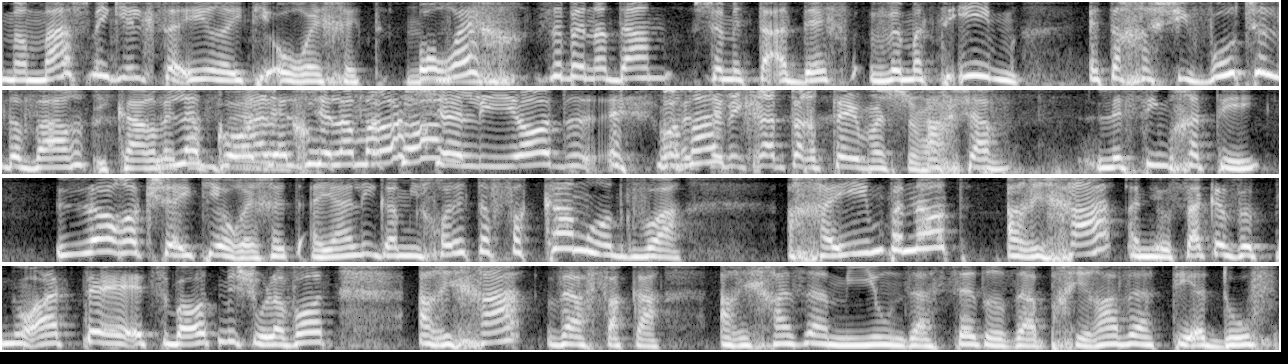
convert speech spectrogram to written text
ממש מגיל צעיר הייתי עורכת. עורך זה בן אדם שמתעדף ומתאים את החשיבות של דבר. לגודל על של המקום. קוצו של יוד, מה. שנקרא תרתי משמע. עכשיו, לשמחתי, לא רק שהייתי עורכת, היה לי גם יכולת הפקה מאוד גבוהה. החיים בנות, עריכה, אני עושה כזאת תנועת אה, אצבעות משולבות, עריכה והפקה. עריכה זה המיון, זה הסדר, זה הבחירה והתעדוף,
